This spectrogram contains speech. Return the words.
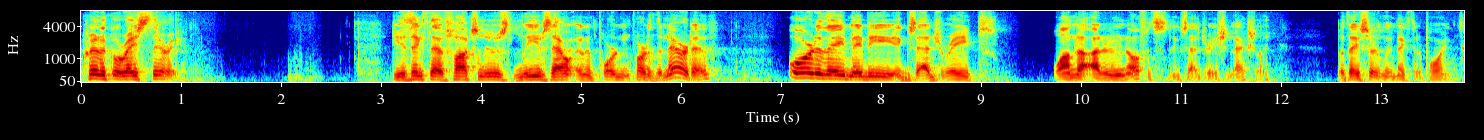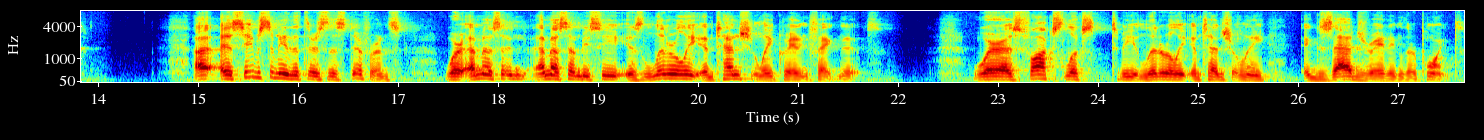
critical race theory? Do you think that Fox News leaves out an important part of the narrative? Or do they maybe exaggerate? Well, I'm not, I don't even know if it's an exaggeration, actually, but they certainly make their point. Uh, it seems to me that there's this difference where MSN, MSNBC is literally intentionally creating fake news, whereas Fox looks to be literally intentionally exaggerating their point.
